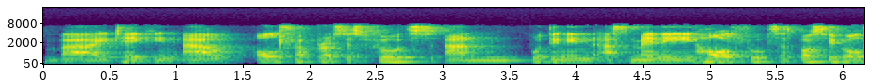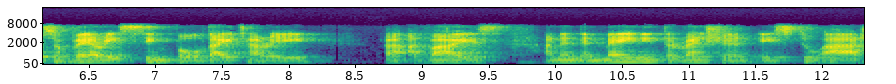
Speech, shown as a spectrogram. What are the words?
by taking out ultra processed foods and putting in as many whole foods as possible. So very simple dietary uh, advice. And then the main intervention is to add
